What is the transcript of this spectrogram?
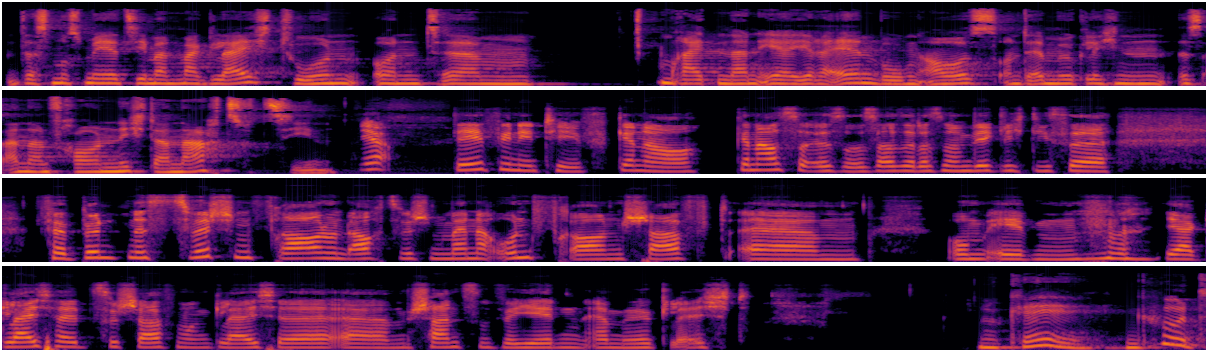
das muss mir jetzt jemand mal gleich tun und ähm, breiten dann eher ihre Ellenbogen aus und ermöglichen es anderen Frauen nicht danach zu ziehen. Ja, definitiv, genau. Genau so ist es. Also, dass man wirklich diese Verbündnis zwischen Frauen und auch zwischen Männer und Frauen schafft, ähm, um eben ja Gleichheit zu schaffen und gleiche ähm, Chancen für jeden ermöglicht. Okay, gut.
